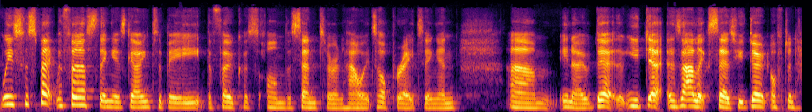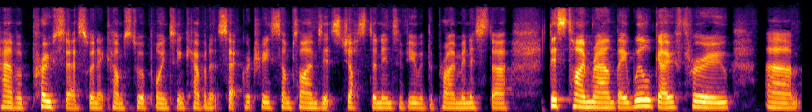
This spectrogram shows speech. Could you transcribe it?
we suspect the first thing is going to be the focus on the centre and how it's operating. And um, you know, there, you as Alex says, you don't often have a process when it comes to appointing cabinet secretary. Sometimes it's just an interview with the prime minister. This time round, they will go through um,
